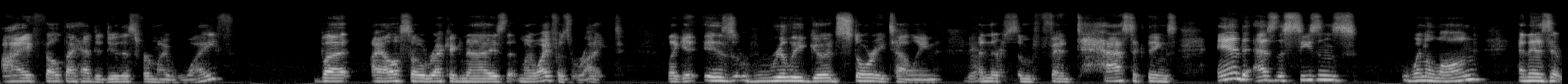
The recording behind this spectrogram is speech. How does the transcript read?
i felt i had to do this for my wife but i also recognized that my wife was right like it is really good storytelling Yeah. and there's some fantastic things and as the seasons went along and as it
